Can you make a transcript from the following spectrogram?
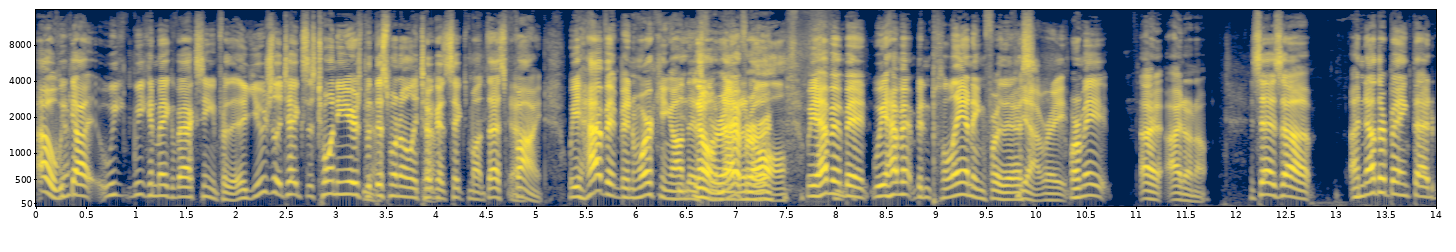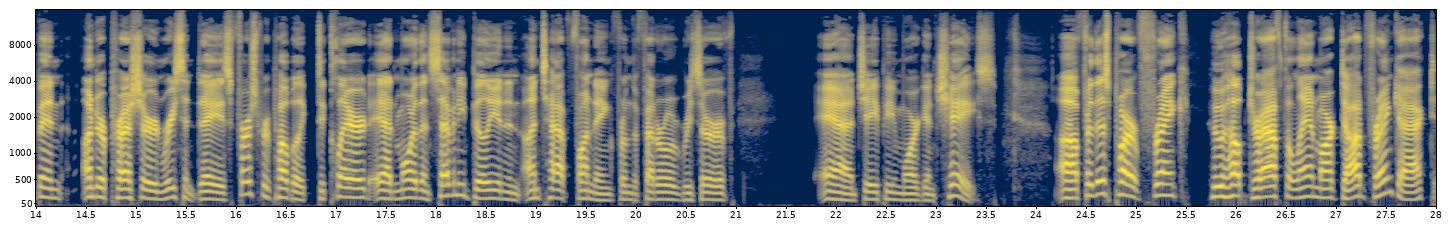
oh, we Yeah. got we we can make a vaccine for that. It usually takes us 20 years, but Yeah. this one only took Yeah. us 6 months. That's fine. We haven't been working on this No, not at all. We haven't been we haven't been planning for this. Yeah, right. Or may I I don't know. It says uh Another bank that had been under pressure in recent days, First Republic, declared it had more than 70 billion in untapped funding from the Federal Reserve and J.P. Morgan Chase. Uh, for this part, Frank, who helped draft the landmark Dodd Frank Act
